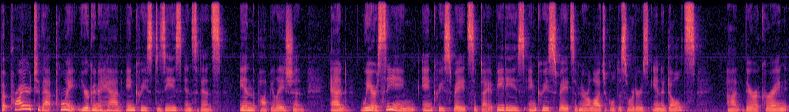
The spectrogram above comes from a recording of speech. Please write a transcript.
But prior to that point, you're going to have increased disease incidence in the population. And we are seeing increased rates of diabetes, increased rates of neurological disorders in adults. Uh, they're occurring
